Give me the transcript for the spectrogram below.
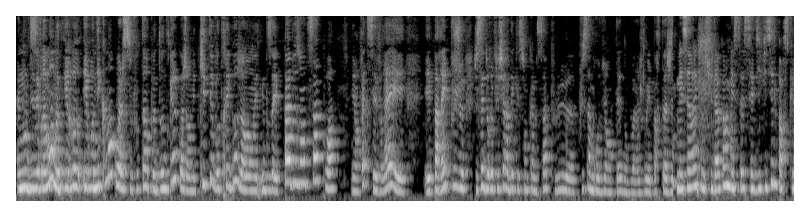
elle nous le disait vraiment en mode ironiquement quoi, elle se foutait un peu de notre gueule quoi, genre mais quittez votre ego, genre vous avez pas besoin de ça quoi. Et en fait c'est vrai et, Et pareil, plus je, j'essaie de réfléchir à des questions comme ça, plus, euh, plus ça me revient en tête. Donc voilà, je voulais partager. Mais c'est vrai que je suis d'accord, mais c'est, difficile parce que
